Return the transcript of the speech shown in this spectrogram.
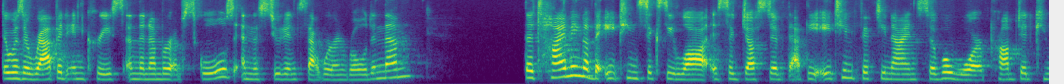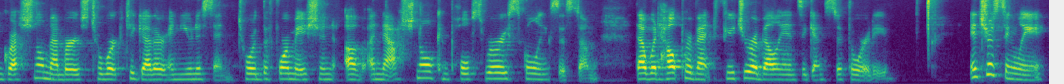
there was a rapid increase in the number of schools and the students that were enrolled in them. The timing of the 1860 law is suggestive that the 1859 Civil War prompted congressional members to work together in unison toward the formation of a national compulsory schooling system that would help prevent future rebellions against authority. Interestingly,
